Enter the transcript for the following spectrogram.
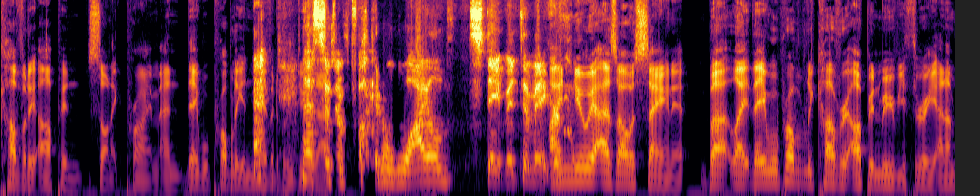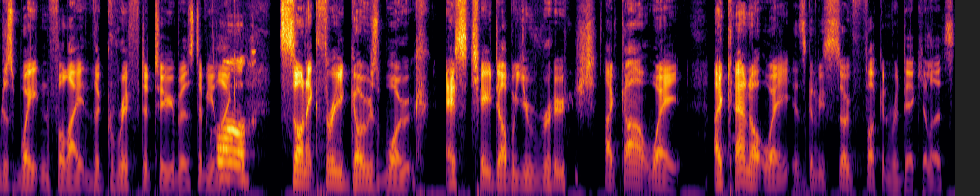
covered it up in Sonic Prime, and they will probably inevitably do That's that. That's such a fucking wild statement to make. I knew it as I was saying it, but like they will probably cover it up in movie three, and I'm just waiting for like the grifter tubers to be like, Oh, Sonic 3 goes woke. SJW Rouge. I can't wait. I cannot wait. It's gonna be so fucking ridiculous.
